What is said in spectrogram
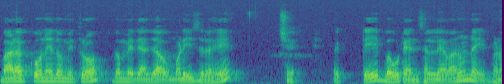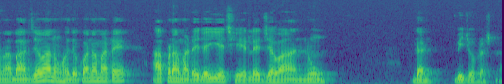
બાળકોને તો મિત્રો ગમે ત્યાં જાઓ મળી જ રહે છે. તે બહુ ટેન્શન લેવાનું નહીં. ભણવા બહાર જવાનું હોય તો કોના માટે? આપણા માટે જઈએ છીએ એટલે જવાનું. ડન બીજો પ્રશ્ન.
